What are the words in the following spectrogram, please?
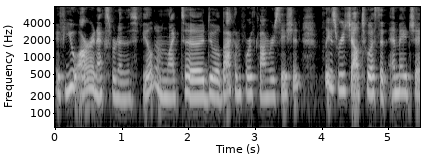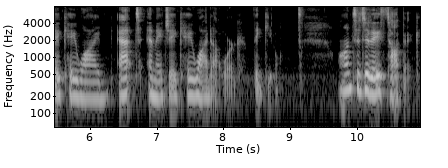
If you are an expert in this field and would like to do a back and forth conversation, please reach out to us at mhaky at mhaky.org. Thank you. On to today's topic.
